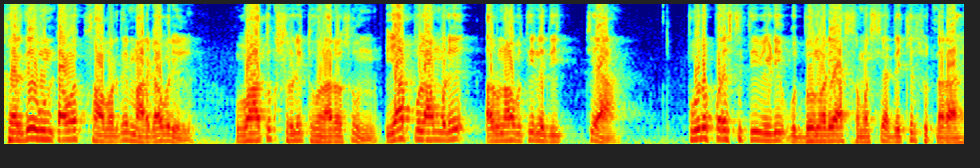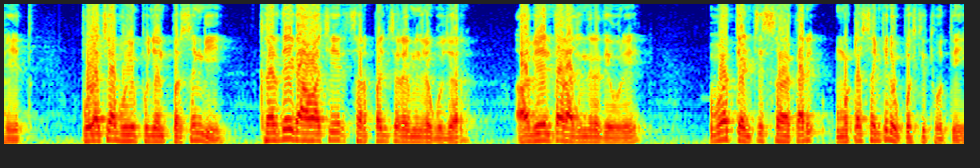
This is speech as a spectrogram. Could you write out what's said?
खर्दे उंटावत सावर्दे मार्गावरील वाहतूक सुरळीत होणार असून या पुलामुळे अरुणावती नदीच्या पूर परिस्थितीवेळी उद्भवणाऱ्या समस्या देखील सुटणार आहेत. पुलाच्या भूमिपूजन प्रसंगी खर्दे गावाचे सरपंच रवींद्र गुजर अभियंता राजेंद्र देवरे व त्यांचे सहकारी मोठ्या संख्येने उपस्थित होते.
